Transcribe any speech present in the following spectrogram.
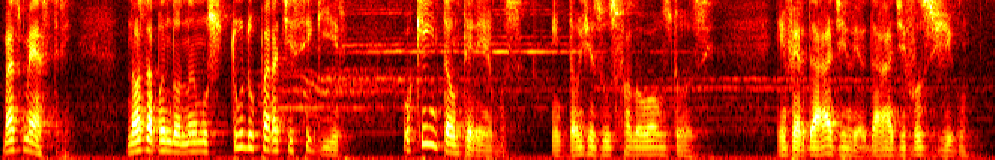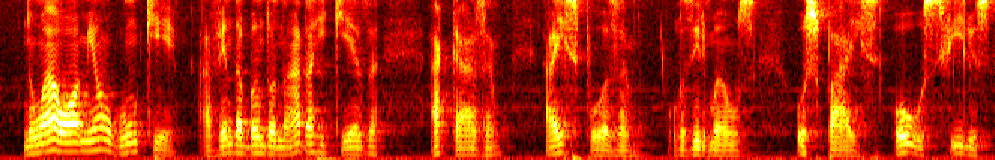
Mas, mestre, nós abandonamos tudo para te seguir. O que então teremos? Então Jesus falou aos doze: Em verdade, em verdade vos digo: não há homem algum que, havendo abandonado a riqueza, a casa, a esposa, os irmãos, os pais ou os filhos,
